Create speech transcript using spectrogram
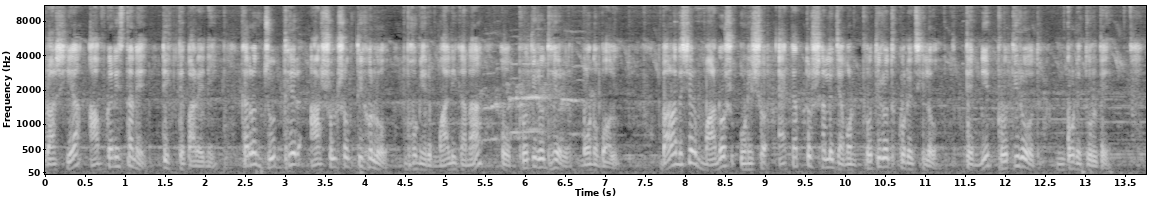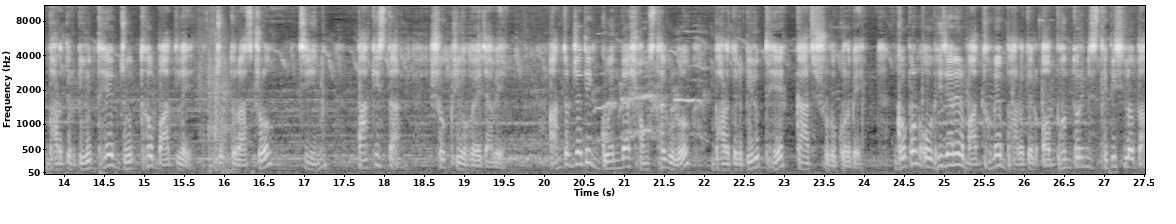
রাশিয়া আফগানিস্তানে টিকতে পারেনি। কারণ যুদ্ধের আসল শক্তি হলো ভূমির মালিকানা ও প্রতিরোধের মনোবল। বাংলাদেশের মানুষ উনিশশো একাত্তর সালে যেমন প্রতিরোধ করেছিল, তেমনি প্রতিরোধ গড়ে তুলবে। ভারতের বিরুদ্ধে যুদ্ধ বাতলে যুক্তরাষ্ট্র, চীন, পাকিস্তান সক্রিয় হয়ে যাবে। আন্তর্জাতিক গোয়েন্দা সংস্থাগুলো ভারতের বিরুদ্ধে কাজ শুরু করবে। গোপন অভিযানের মাধ্যমে ভারতের অভ্যন্তরীণ স্থিতিশীলতা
